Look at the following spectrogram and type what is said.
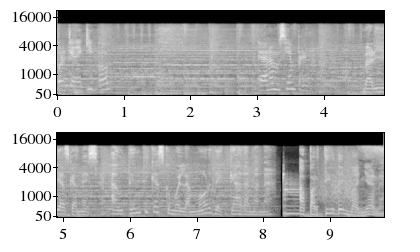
Porque en equipo ganamos siempre. Marías Gamesa, auténticas como el amor de cada mamá. A partir de mañana,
